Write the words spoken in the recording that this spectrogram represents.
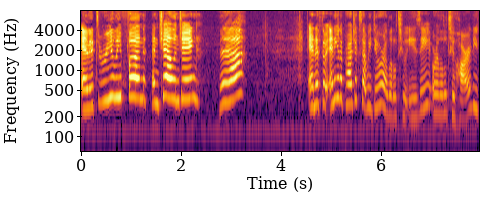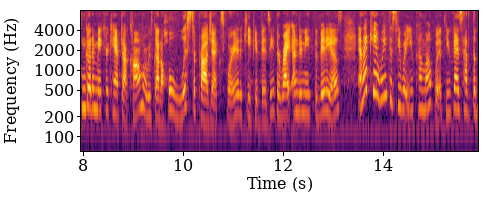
and it's really fun and challenging. Yeah. And if there any of the projects that we do are a little too easy or a little too hard, you can go to makercamp.com where we've got a whole list of projects for you to keep you busy. They're right underneath the videos, and I can't wait to see what you come up with. You guys have the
